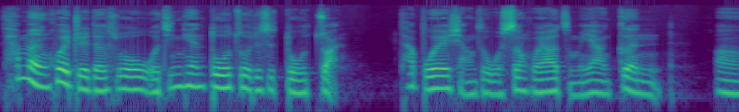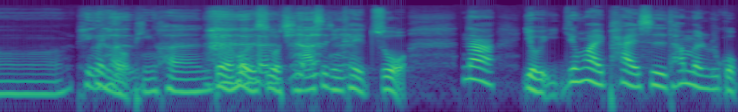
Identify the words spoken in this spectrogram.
他们会觉得说我今天多做就是多赚，他不会想着我生活要怎么样更呃更有平衡，对，或者是我其他事情可以做。那有另外一派是他们如果。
